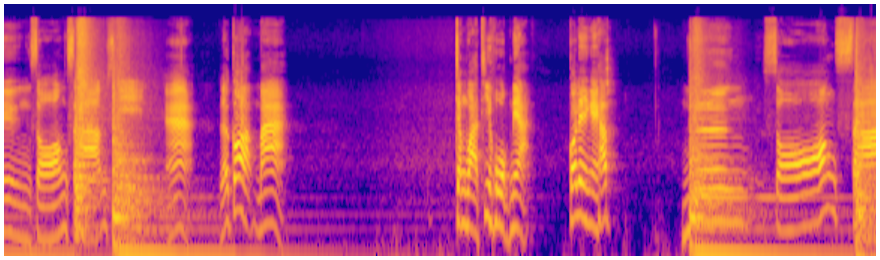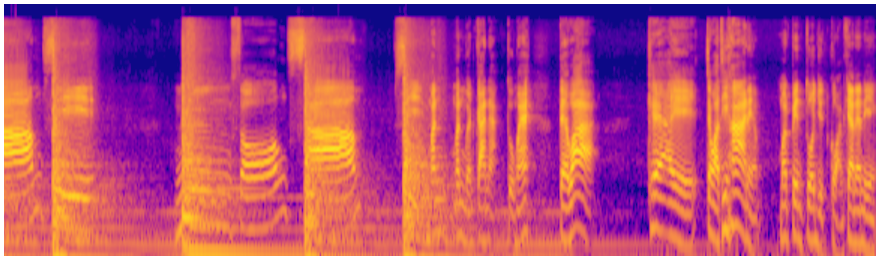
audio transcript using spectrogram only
1 2 3 4อ่า แล้วก็มาจังหวะที่ 6 เนี่ย ก็เล่นยังไงครับหนึ่งสองสามสี่หนึ่งสองสามสี่มันมันเหมือนกันอะถูกไหม แต่ว่าแค่ไอจังหวะที่ 5 เนี่ย มันเป็นตัวหยุดก่อนแค่นั้นเอง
